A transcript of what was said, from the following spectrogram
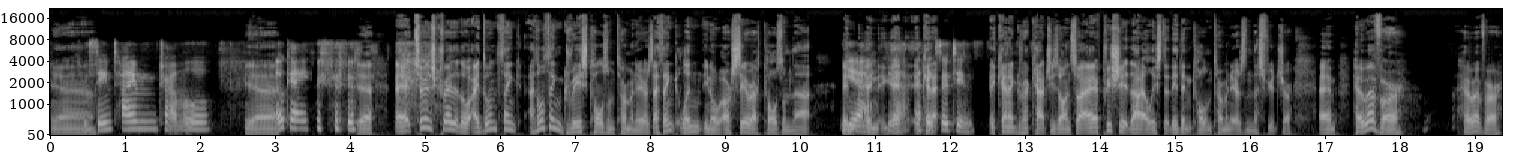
Yeah. The same time travel yeah. Okay. yeah. Uh, to his credit, though, I don't think I don't think Grace calls them Terminators. I think Lynn, you know, or Sarah calls them that. And, yeah, and yeah, it, it I kinda, think so too. It kind of catches on, so I appreciate that at least that they didn't call them Terminators in this future. Um, however, however,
